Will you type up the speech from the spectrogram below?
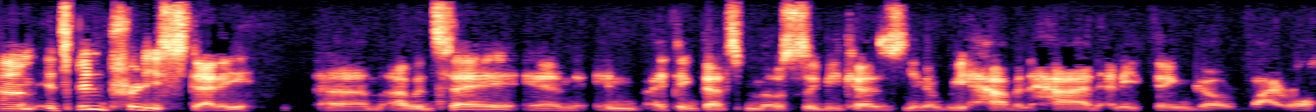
Um, it's been pretty steady, um, I would say, and, and I think that's mostly because you know we haven't had anything go viral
